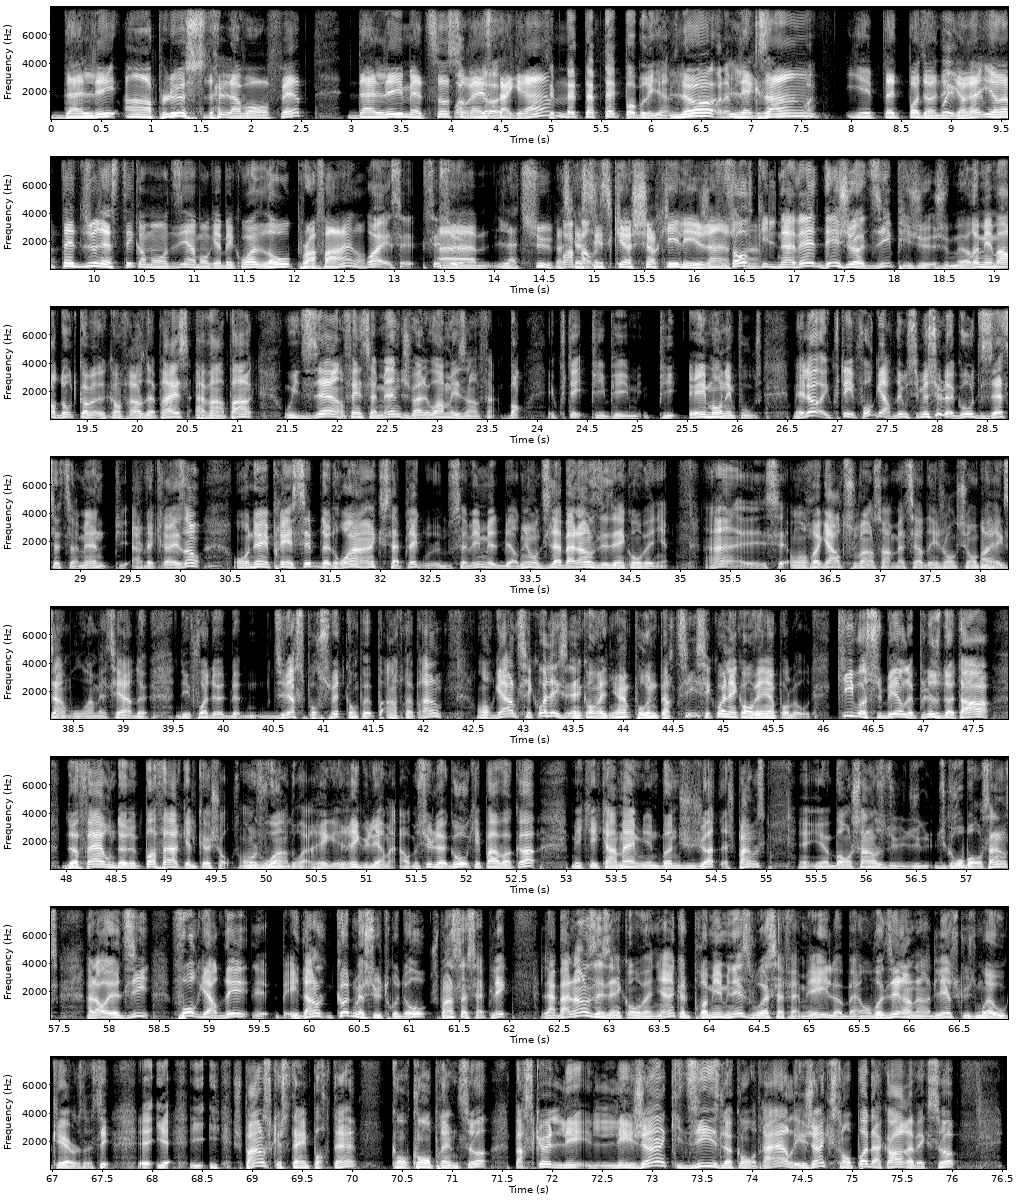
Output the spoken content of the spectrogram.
d'aller, en plus de l'avoir fait, d'aller mettre ça sur Ouais, Instagram. C'est peut-être pas brillant. Là, l'exemple. Il est peut-être pas donné. Oui. Il aurait, aurait peut-être dû rester, comme on dit en bon québécois, low profile Ouais, c'est c'est sûr. euh, là-dessus, parce Pas que c'est ce qui a choqué les gens. Sauf qu'il n'avait déjà dit, puis je, je me remémore d'autres conférences de presse avant Pâques, où il disait en fin de semaine, je vais aller voir mes enfants. Bon, écoutez, puis, puis, puis et mon épouse. Mais là, écoutez, il faut regarder aussi. M. Legault disait cette semaine, puis avec raison, on a un principe de droit hein, qui s'appelait, vous savez, M. Bernier, on dit la balance des inconvénients. Hein? C'est- On regarde souvent ça en matière d'injonction, par Ouais. exemple, ou en matière de des fois de, de diverses poursuites qu'on peut entreprendre. On regarde c'est quoi les inconvénients pour une partie, c'est quoi l'inconvénient pour l'autre. Qui va subir le plus de tort de faire ou de ne pas faire quelque chose? On le voit en droit ré- régulièrement. Alors, M. Legault, qui est pas avocat, mais qui est quand même, il a une bonne jugeote, je pense, euh, il a un bon sens du, du- du gros bon sens. Alors, il a dit, faut regarder, et dans le cas de M. Trudeau, je pense que ça s'applique, la balance des inconvénients, que le premier ministre voit sa famille, là, ben, on va dire en anglais, excuse-moi, who cares? là, tu sais. Il- il- il- je pense que c'est important qu'on comprenne ça, parce que les, les gens qui disent le contraire, les gens qui sont pas d'accord avec ça,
